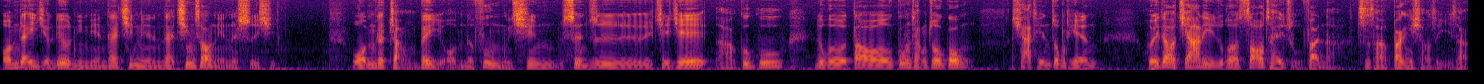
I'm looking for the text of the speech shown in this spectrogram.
我们在一九六零年代、青年年代、青少年的时期，我们的长辈、我们的父母亲，甚至姐姐啊、姑姑，如果到工厂做工、下田种田，回到家里如果烧柴煮饭呢，至少要半个小时以上。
